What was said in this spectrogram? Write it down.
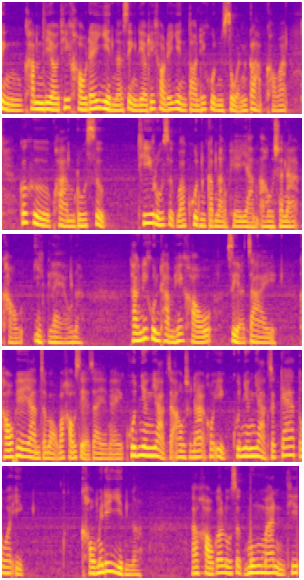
สิ่งคำเดียวที่เขาได้ยินนะสิ่งเดียวที่เขาได้ยินตอนที่คุณสวนกลับเขาอะก็คือความรู้สึกที่รู้สึกว่าคุณกำลังพยายามเอาชนะเขาอีกแล้วนะทั้งที่คุณทำให้เขาเสียใจ เขาพยายามจะบอกว่าเขาเสียใจยังไง คุณยังอยากจะเอาชนะเขาอีก คุณยังอยากจะแก้ตัวอีก เขาไม่ได้ยินนะ แล้วเขาก็รู้สึกมุ่งมั่นที่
